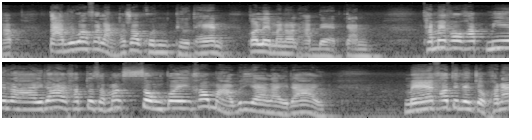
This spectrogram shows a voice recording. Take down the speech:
ครับ ตามที่ว่าฝรั่งเขาชอบคนผิวแทน ก็เลยมานอนอาบแดดกันทำให้เขาครับมีรายได้ครับจนสามารถส่งตัวเองเข้ามหาวิทยาลัยได้ แม้เขาจะเรียนจบคณะ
